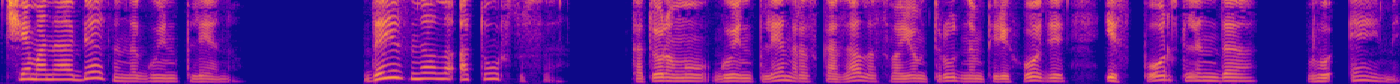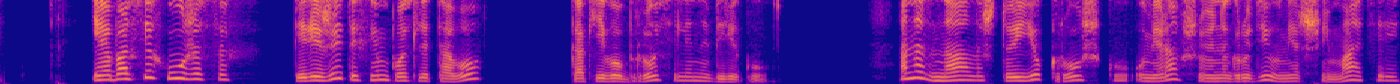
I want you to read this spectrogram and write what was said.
Чем она обязана Гуинплену? Да и знала от Урсуса, которому Гуинплен рассказал о своем трудном переходе из Портленда в Эймит и обо всех ужасах, пережитых им после того, как его бросили на берегу. Она знала, что ее крошку, умиравшую на груди умершей матери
